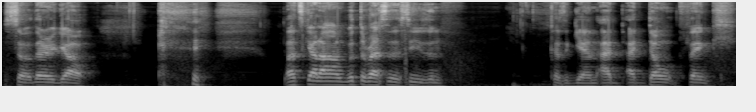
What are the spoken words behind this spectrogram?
So there you go. let's get on with the rest of the season because again, I I don't think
